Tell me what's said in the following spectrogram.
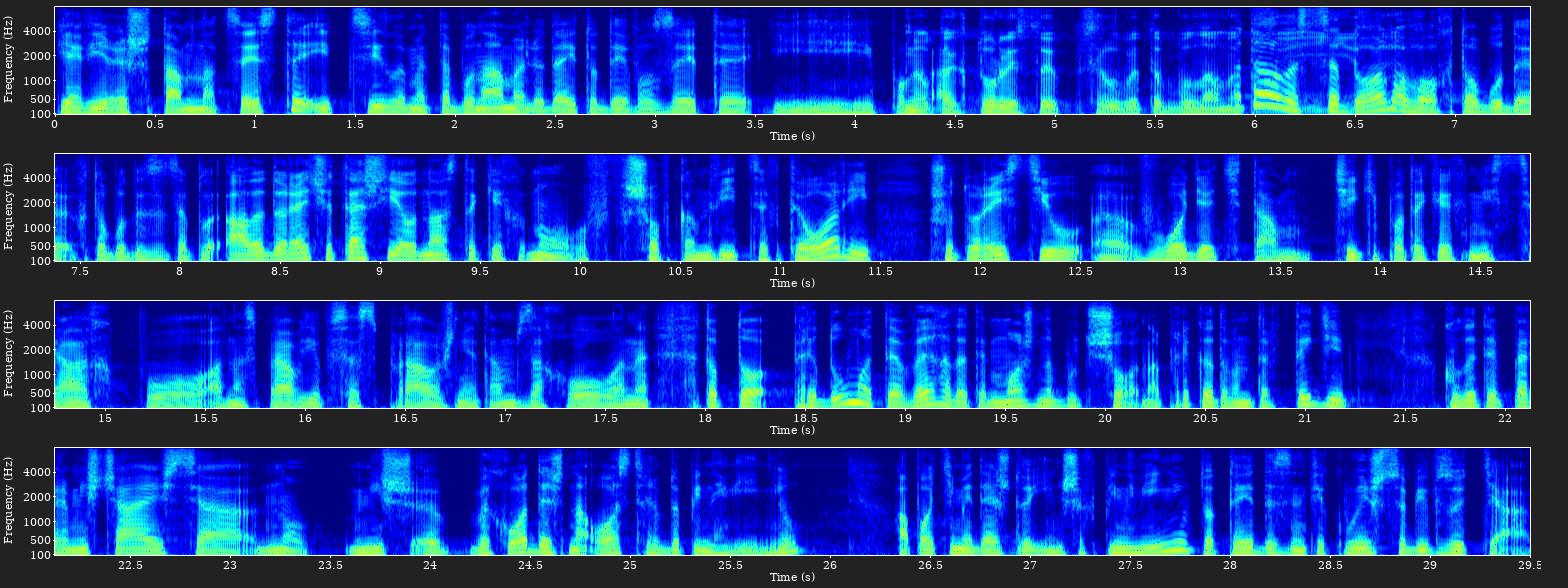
Я вірю, що там нацисти, і цілими табунами людей туди возити і Ну так туристи цілими табунами. Ну, та, але це дорого, хто буде, хто буде за це платити. Але, до речі, теж є одна з таких, ну, що в канві цих теорій, що туристів е, вводять там тільки по таких місцях, по, а насправді все справжнє, там заховане. Тобто придумати, вигадати можна будь-що. Наприклад, в Антарктиді, коли ти переміщаєшся, ну, між е, виходиш на острів до пінгвінів. А потім йдеш до інших пінгвінів, то ти дезінфікуєш собі взуття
